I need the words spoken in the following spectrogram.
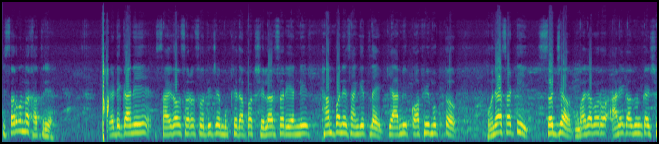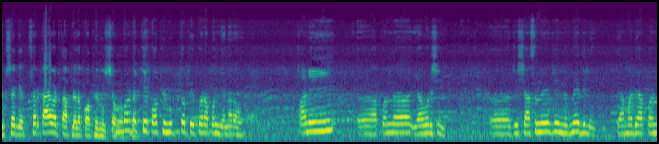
ही सर्वांना खात्री आहे. या ठिकाणी सायगाव सरस्वतीचे मुख्याध्यापक शेलार सर यांनी ठामपणे सांगितलं आहे की आम्ही कॉफी मुक्त होण्यासाठी सज्ज आहोत. माझ्याबरोबर अनेक अजून काही शिक्षक आहेत. सर काय वाटतं आपल्याला कॉफी मुक्त शंभर टक्के कॉफीमुक्त पेपर आपण घेणार आहोत. आणि आपण यावर्षी जे शासनाने जे निर्णय दिले त्यामध्ये आपण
